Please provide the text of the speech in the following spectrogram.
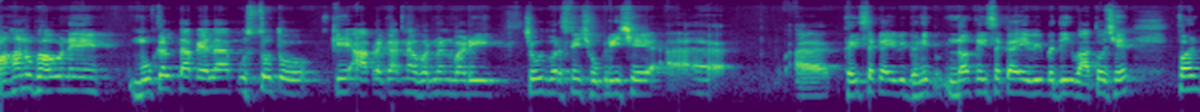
મહાનુભાવોને મોકલતા પહેલાં પૂછતો હતો કે આ પ્રકારના વર્ણનવાળી ચૌદ વર્ષની છોકરી છે. કહી શકાય એવી ઘણી, ન કહી શકાય એવી બધી વાતો છે. પણ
